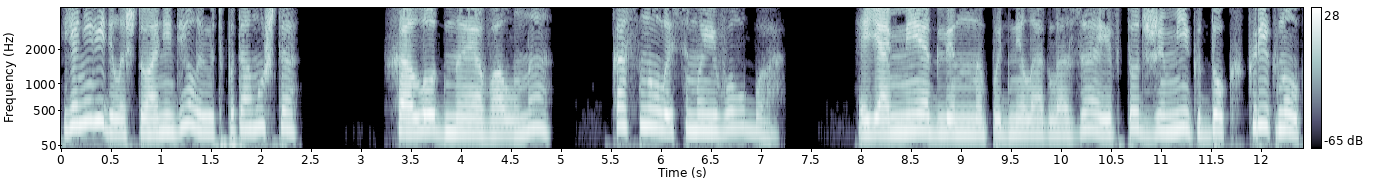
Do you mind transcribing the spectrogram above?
Я не видела, что они делают, потому что... Холодная волна коснулась моего лба. Я медленно подняла глаза, и в тот же миг док крикнул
